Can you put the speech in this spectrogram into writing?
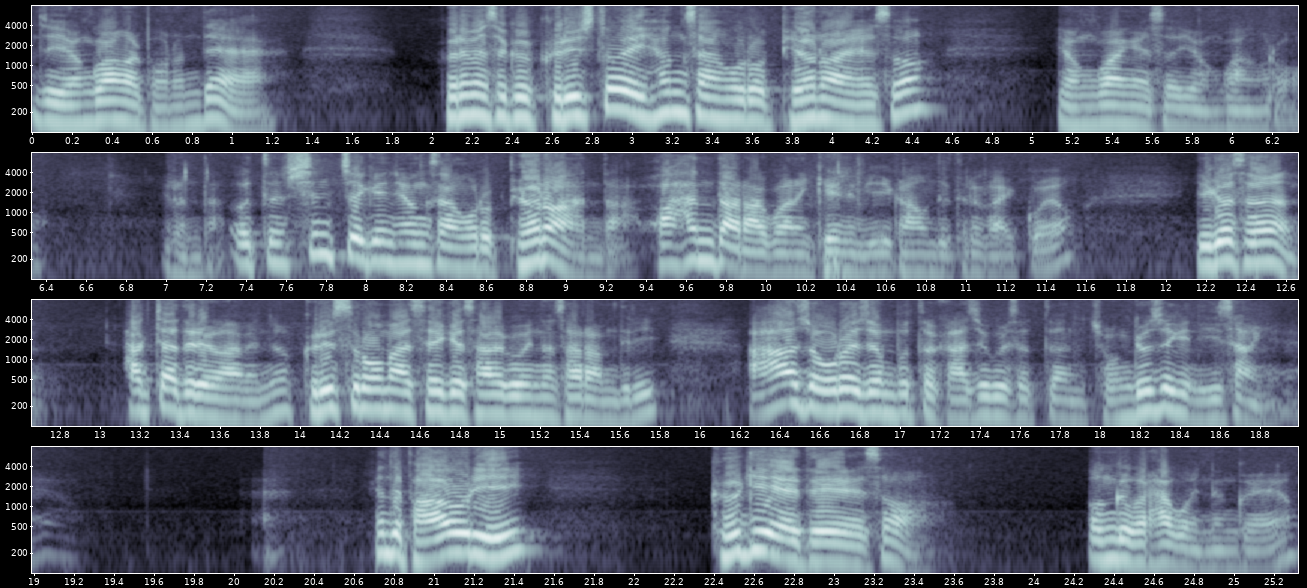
이제 영광을 보는데 그러면서 그 그리스도의 형상으로 변화해서 영광에서 영광으로 이런다. 어떤 신적인 형상으로 변화한다, 화한다라고 하는 개념이 이 가운데 들어가 있고요. 이것은 학자들에 의하면요, 그리스 로마 세계에 살고 있는 사람들이 아주 오래 전부터 가지고 있었던 종교적인 이상이에요. 그런데 바울이 거기에 대해서 언급을 하고 있는 거예요.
